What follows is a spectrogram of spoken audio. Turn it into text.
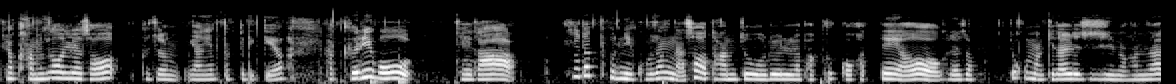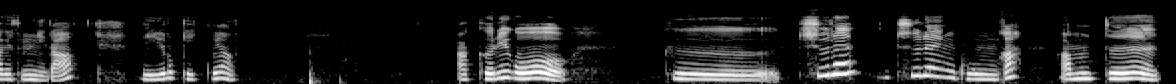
제가 감기 걸려서 그점 양해 부탁드릴게요. 아 그리고 제가 휴대폰이 고장나서 다음 주 월요일에 바꿀 것 같아요. 그래서 조금만 기다려 주시면 감사하겠습니다. 네, 이렇게 있고요. 아, 그리고 그 출행 출행 공가 아무튼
